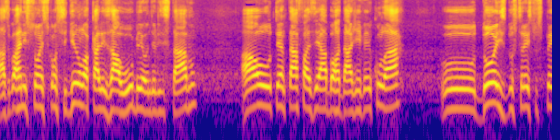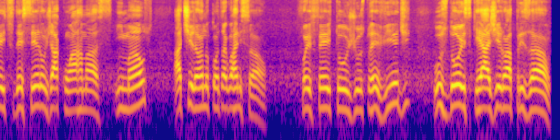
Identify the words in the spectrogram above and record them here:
As guarnições conseguiram localizar o Uber onde eles estavam. Ao tentar fazer a abordagem veicular, o dois dos três suspeitos desceram já com armas em mãos, atirando contra a guarnição. Foi feito o justo revide. Os dois que reagiram à prisão,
